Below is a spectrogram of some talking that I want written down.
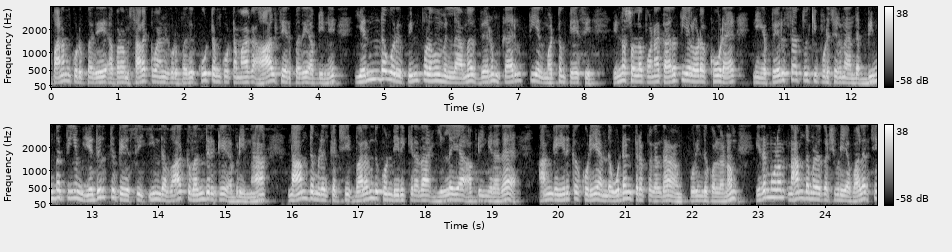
பணம் கொடுப்பது அப்புறம் சரக்கு வாங்கி கொடுப்பது கூட்டம் கூட்டமாக ஆள் சேர்ப்பது அப்படின்னு எந்த ஒரு பின்புலமும் இல்லாமல் வெறும் கருத்தியல் மட்டும் பேசி இன்னும் சொல்லப்போனால் கருத்தியலோட கூட நீங்கள் பெருசாக தூக்கி பிடிச்சிருந்த அந்த பிம்பத்தையும் எதிர்த்து பேசி இந்த வாக்கு வந்திருக்கு அப்படின்னா நாம் தமிழர் கட்சி வளர்ந்து கொண்டு இருக்கிறதா இல்லையா அப்படிங்கிறத அங்கே இருக்கக்கூடிய அந்த உடன்பிறப்புகள் தான் புரிந்து கொள்ளணும். இதன் மூலம் நாம் தமிழர் கட்சியுடைய வளர்ச்சி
